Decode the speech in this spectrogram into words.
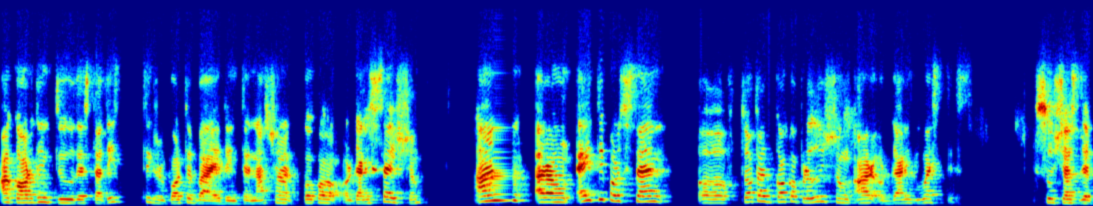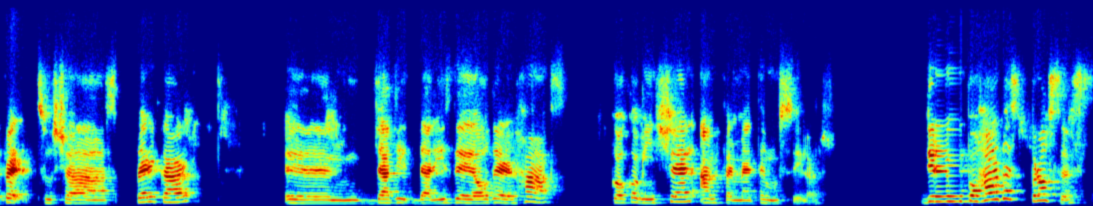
according to the statistics reported by the International Cocoa Organization. And around 80% of total cocoa production are organic wastes, such as the such as pericarp, um, that, is, that is the other husk, cocoa bean shell, and fermented mucilage. During post-harvest process,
